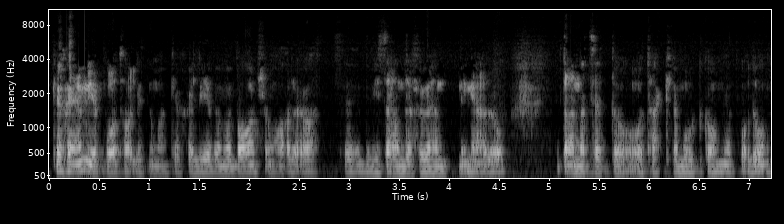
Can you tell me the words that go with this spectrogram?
kanske är mer påtagligt när man kanske lever med barn som har det och att eh, det finns andra förväntningar och ett annat sätt att, att tackla motgångar på då.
